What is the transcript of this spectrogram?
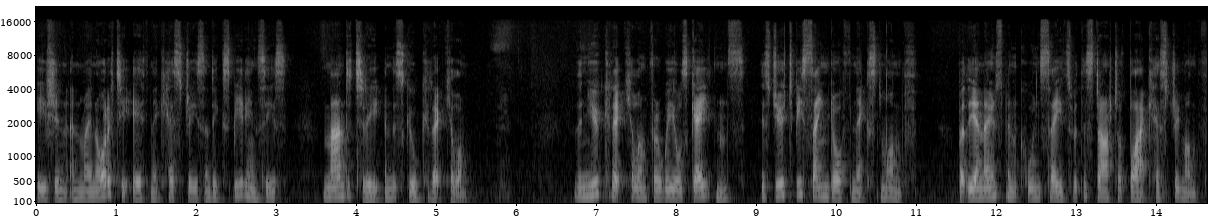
Asian, and minority ethnic histories and experiences mandatory in the school curriculum. The new curriculum for Wales guidance is due to be signed off next month, but the announcement coincides with the start of Black History Month.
